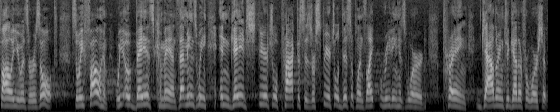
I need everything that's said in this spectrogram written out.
follow you as a result. So we follow him. We obey his commands. That means we engage spiritual practices or spiritual disciplines like reading his word, praying, gathering together for worship,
